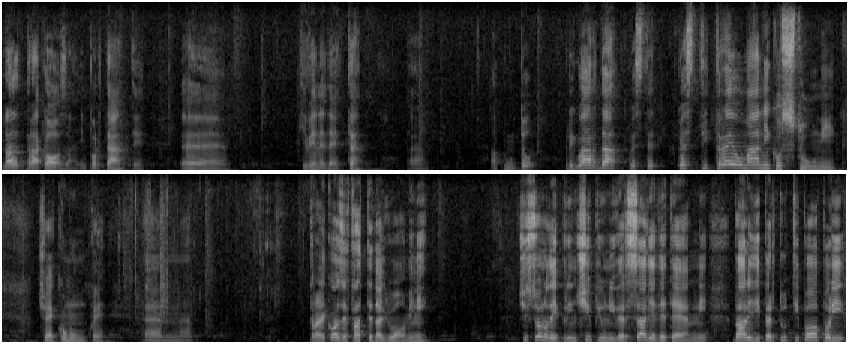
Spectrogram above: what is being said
L'altra cosa importante eh, che viene detta, eh, appunto, riguarda queste, questi tre umani costumi, cioè comunque ehm, tra le cose fatte dagli uomini, ci sono dei principi universali ed eterni, validi per tutti i popoli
